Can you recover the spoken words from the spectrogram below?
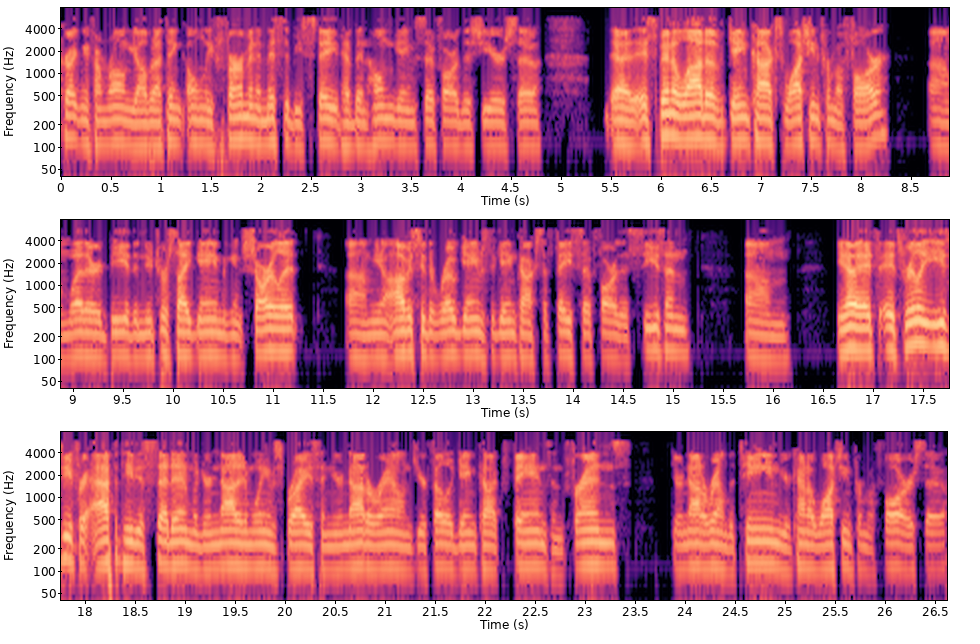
correct me if I'm wrong, y'all, but I think only Furman and Mississippi State have been home games so far this year. So uh, it's been a lot of Gamecocks watching from afar, um, whether it be the neutral site game against Charlotte. Um, you know, obviously the road games the Gamecocks have faced so far this season. Um, you know, it's it's really easy for apathy to set in when you're not in Williams-Brice and you're not around your fellow Gamecock fans and friends. You're not around the team. You're kind of watching from afar. So,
